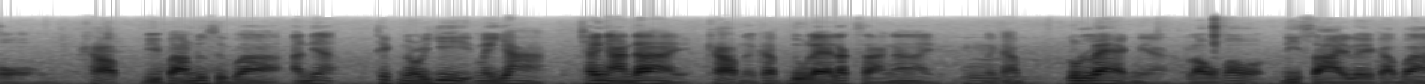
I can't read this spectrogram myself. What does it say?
ของ ครับมีความรู้สึกว่าอันเนี้ยเทคโนโลยีไม่ยากใช้งานได้ครับ นะครับดูแลรักษาง่ายอืม นะครับรุ่นแรกเนี่ยเราก็ดีไซน์เลยครับว่า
